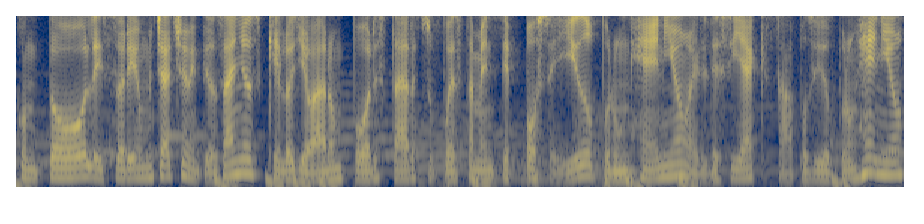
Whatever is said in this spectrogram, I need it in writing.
contó la historia de un muchacho de 22 años que lo llevaron por estar supuestamente poseído por un genio. Él decía que estaba poseído por un genio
